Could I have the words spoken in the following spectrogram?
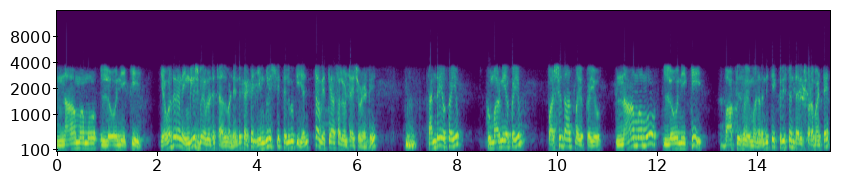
నామములోనికి. ఎవరిదైనా ఇంగ్లీష్ బైబిల్ ఉంటే చదవండి. ఎందుకంటే ఇంగ్లీష్కి తెలుగుకి ఎంత వ్యత్యాసాలు ఉంటాయి చూడండి. తండ్రి యొక్కయు కుమారుని యొక్కయు పరిశుద్ధాత్మ యొక్కయు నామము లోనికి బాప్తిజం ఇమ్మన్నాడు అందుకే క్రీస్తుని ధరించుకోవడం అంటే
